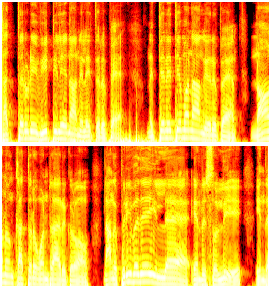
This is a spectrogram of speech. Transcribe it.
கத்தருடைய வீட்டிலே நான் நிலைத்திருப்பேன். நித்திய நித்தியமா நாங்கள் இருப்பேன். நானும் கத்தரும் ஒன்றா இருக்கிறோம். நாங்க பிரிவதே இல்லை என்று சொல்லி இந்த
